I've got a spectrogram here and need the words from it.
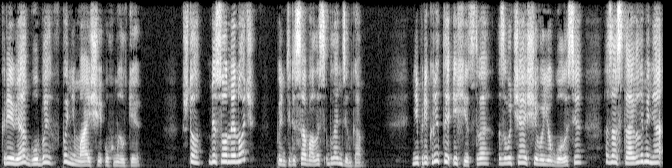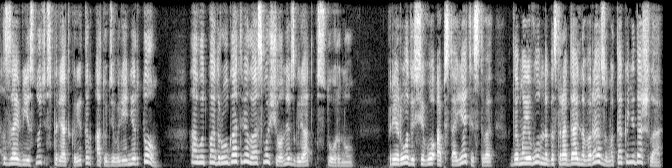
кривя губы в понимающей ухмылке. «Что, бессонная ночь?» — поинтересовалась блондинка. Неприкрытое эхидство, звучащее в ее голосе, заставило меня зависнуть с приоткрытым от удивления ртом а вот подруга отвела смущенный взгляд в сторону. Природа сего обстоятельства до моего многострадального разума так и не дошла,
